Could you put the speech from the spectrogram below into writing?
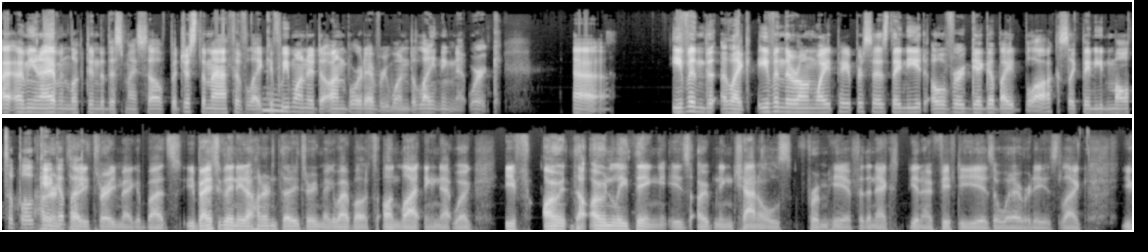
I, I mean, I haven't looked into this myself, but just the math of like, mm. if mm-hmm. we wanted to onboard everyone to Lightning Network, uh, even the, like even their own white paper says they need over gigabyte blocks, like they need multiple gigabyte. 133 megabytes. You basically need 133 megabyte blocks on Lightning Network if o- the only thing is opening channels from here for the next, you know, 50 years or whatever it is. Like you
